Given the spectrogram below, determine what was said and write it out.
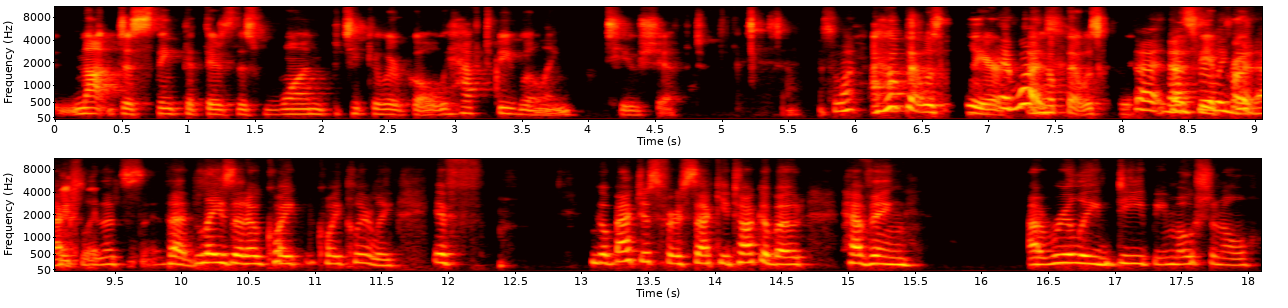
not just think that there's this one particular goal. We have to be willing to shift. So, so what, I hope that was clear. It was. I hope that was clear. That, that's, that's really good, actually. That's that lays it out quite quite clearly. If go back just for a sec, you talk about having a really deep emotional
